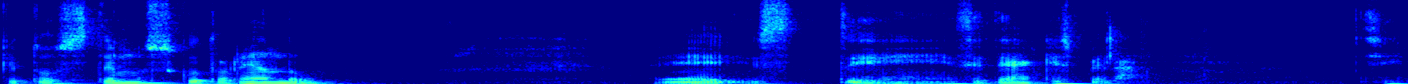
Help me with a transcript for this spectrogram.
que todos estemos cotorreando, este, se tenga que esperar. Sí.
